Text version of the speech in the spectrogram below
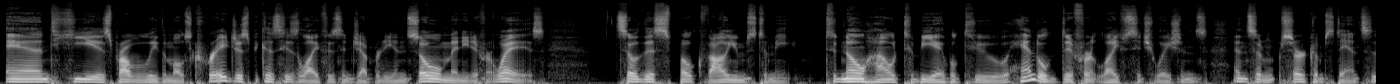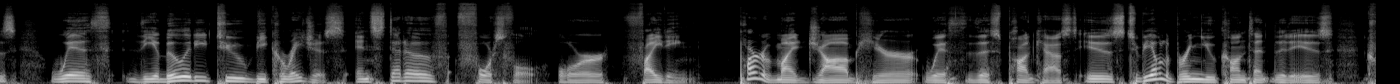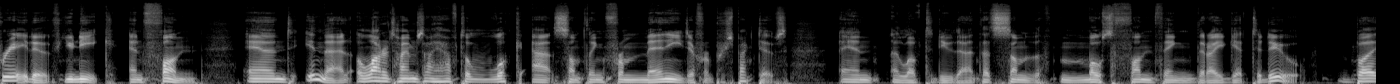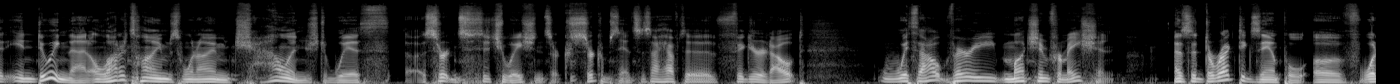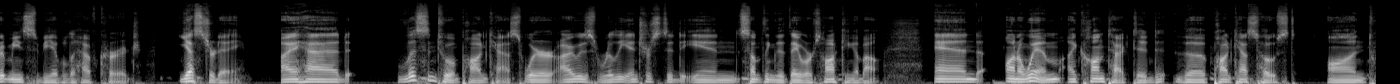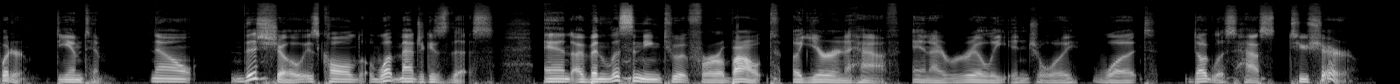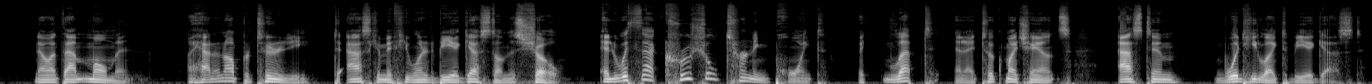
And he is probably the most courageous because his life is in jeopardy in so many different ways. So this spoke volumes to me to know how to be able to handle different life situations and some circumstances with the ability to be courageous instead of forceful or fighting. Part of my job here with this podcast is to be able to bring you content that is creative, unique, and fun. And in that, a lot of times I have to look at something from many different perspectives and I love to do that. That's some of the most fun thing that I get to do. But in doing that, a lot of times when I'm challenged with uh, certain situations or circumstances, I have to figure it out without very much information. As a direct example of what it means to be able to have courage, yesterday I had listened to a podcast where I was really interested in something that they were talking about. And on a whim, I contacted the podcast host on Twitter, DM'd him. Now, this show is called What Magic Is This? And I've been listening to it for about a year and a half, and I really enjoy what Douglas has to share. Now, at that moment, I had an opportunity to ask him if he wanted to be a guest on this show. And with that crucial turning point, I leapt and I took my chance asked him, would he like to be a guest?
